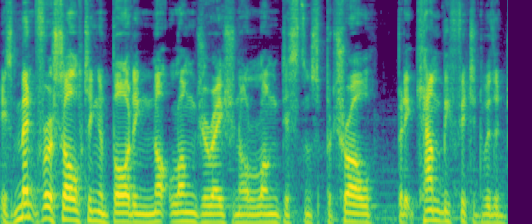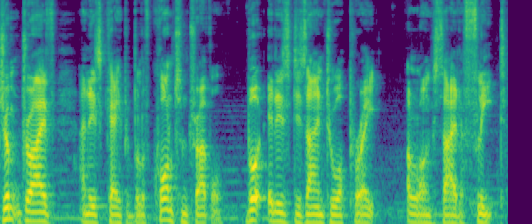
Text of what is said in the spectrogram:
It's meant for assaulting and boarding, not long duration or long distance patrol, but it can be fitted with a jump drive and is capable of quantum travel, but it is designed to operate alongside a fleet.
